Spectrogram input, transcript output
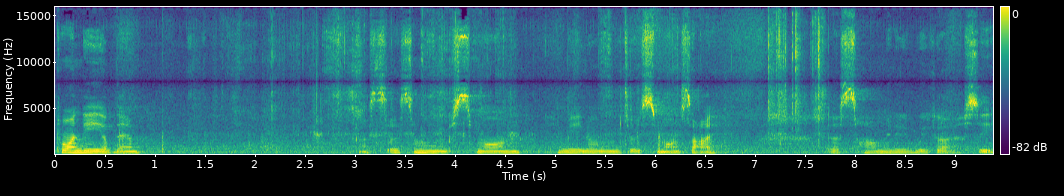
20 of them. So some small, medium to small size. That's how many we got. See.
